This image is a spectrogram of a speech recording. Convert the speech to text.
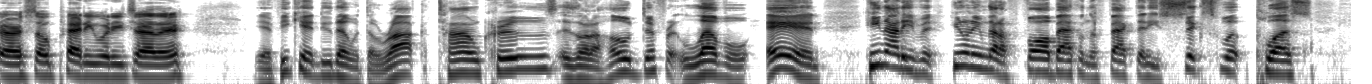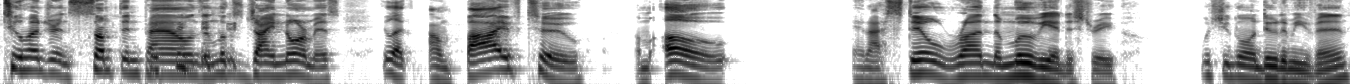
are so petty with each other. Yeah, if he can't do that with The Rock, Tom Cruise is on a whole different level, and he not even he don't even got to fall back on the fact that he's six foot plus, two hundred and something pounds, and looks ginormous. He like I'm five two, I'm old, and I still run the movie industry. What you gonna do to me, Vin?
